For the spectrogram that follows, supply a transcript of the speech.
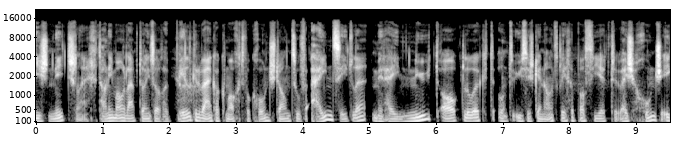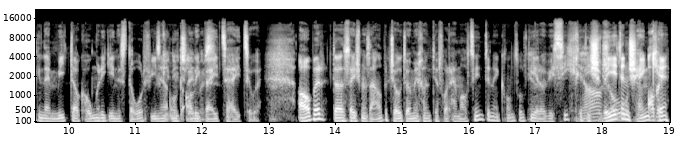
Ist nicht schlecht. Habe ich mal erlebt, als ich so einen Pilgerweg gemacht von Konstanz auf Einsiedeln. Wir haben nichts angeschaut und uns ist genau das Gleiche passiert. Weißt, du, kommst irgendeinen Mittag hungrig in ein Dorf rein und alle. Beizen haben zu. Aber das ist mir selber schuld, weil wir könnten ja vorher mal das Internet konsultieren. Ich bin sicher, Ja, die schon. Schwedenschenke... Aber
